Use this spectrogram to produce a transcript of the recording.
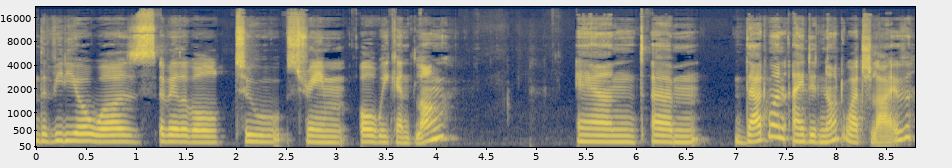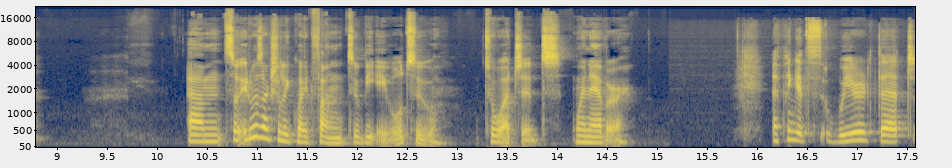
the video was available to stream all weekend long. And um, that one I did not watch live. Um, so it was actually quite fun to be able to to watch it whenever. i think it's weird that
